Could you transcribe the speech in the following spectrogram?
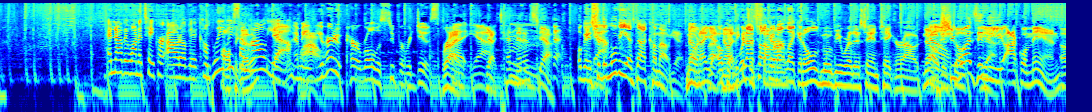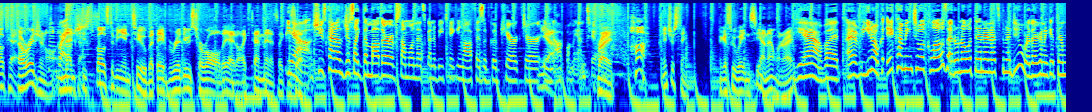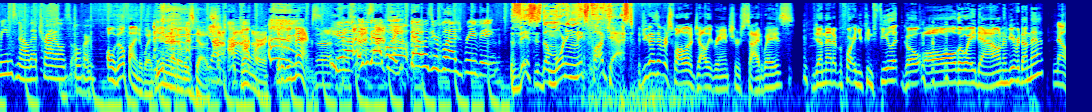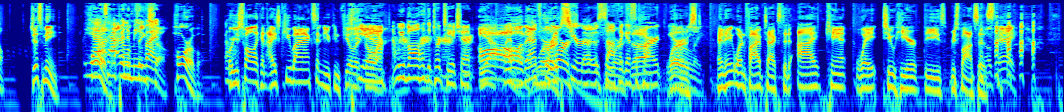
And now they want to take her out of it completely Altogether? somehow. Yeah, Yeah. I mean, Wow. you heard her role was super reduced. Right. but yeah. Yeah, 10 minutes. Hmm. Yeah. Okay, so Yeah. the movie has not come out yet. No, not yet. Okay, No, I think we're it's not a talking summer- about like an old movie where they're saying take her out. No, No. she Don't- was in yeah. the Aquaman Okay. original, and Right. then she's supposed to be in two, but they've reduced her role. They had like ten minutes, like you Yeah, said. she's kind of just like the mother of someone that's going to be taking off as a good character in Aquaman too. Right? Huh? Interesting. I guess we wait and see on that one, right? Yeah, but I, you know, it coming to a close. I don't know what the internet's going to do. Where they're going to get their memes now that trial's over. Oh, they'll find a way. The internet always does. Don't worry. It'll be Max. Yeah, exactly. that was your flash briefing. This is the Morning Mix podcast. Have you guys ever swallowed a Jolly Rancher sideways? You done that before, and you can feel it go all the way down. Have you ever done that? No. Just me. Yeah, it's I happened to don't me, think but so. Horrible. Or you oh. swallow like an ice cube on accident, and you can feel it go. Yeah, like- and we've all had the tortilla chip. Oh, Oh, that's the worst. worst. your That is the esophagus worst. apart. Worst. Totally. And 815 texted, I can't wait to hear these responses. Okay.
